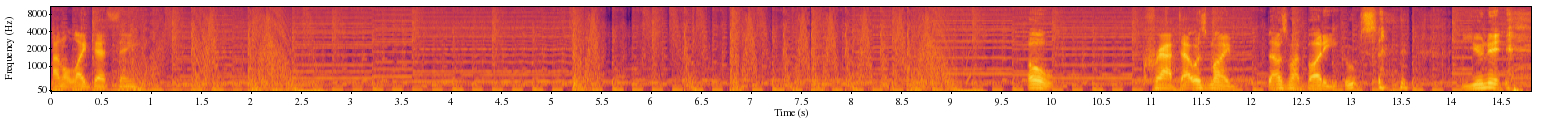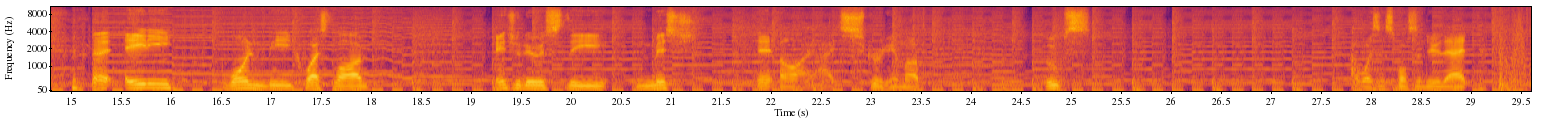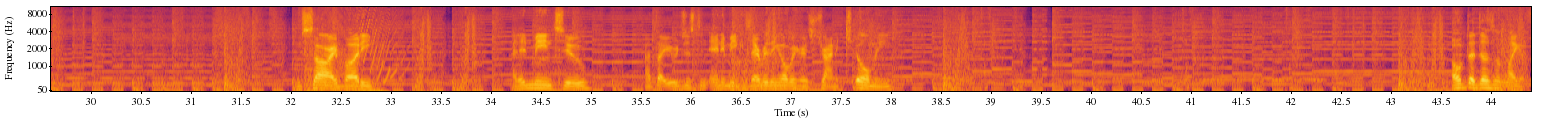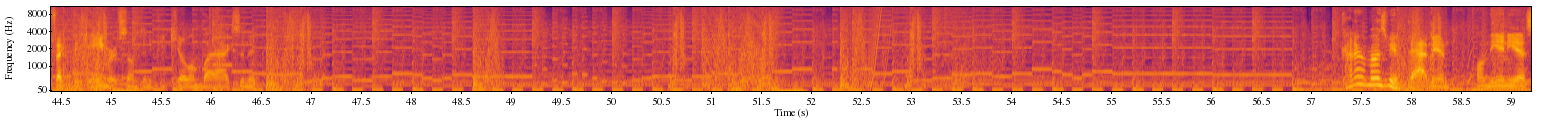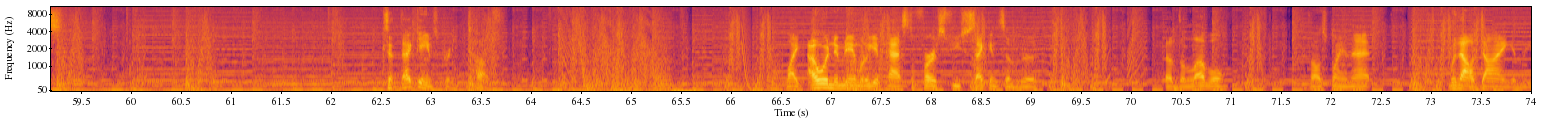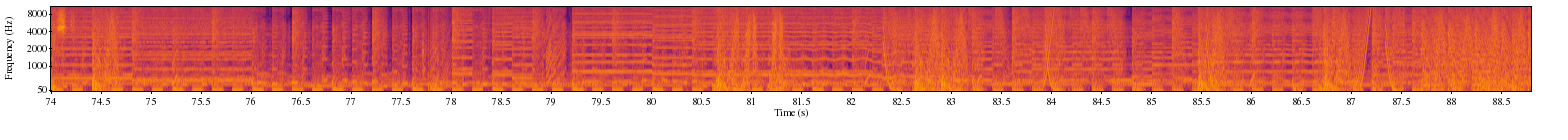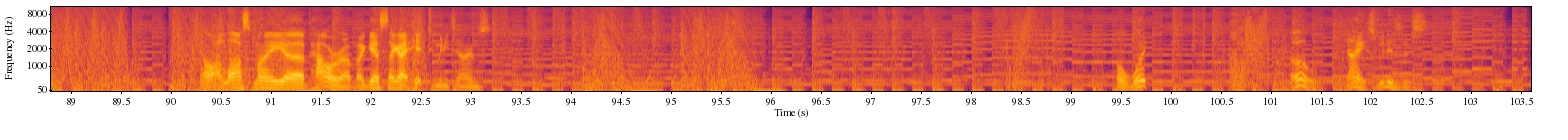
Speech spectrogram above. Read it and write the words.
I don't like that thing. Oh, crap! That was my that was my buddy. Oops. Unit 81B quest log. Introduce the mis. Eh, oh, I, I screwed him up. Oops. I wasn't supposed to do that. I'm sorry, buddy. I didn't mean to. I thought you were just an enemy because everything over here is trying to kill me. I hope that doesn't, like, affect the game or something if you kill him by accident. Kind of reminds me of Batman on the NES. Except that game's pretty tough. Like, I wouldn't have been able to get past the first few seconds of the of the level if I was playing that. Without dying, at least. Oh, I lost my uh, power up. I guess I got hit too many times. Oh, what? Oh, nice. What is this?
